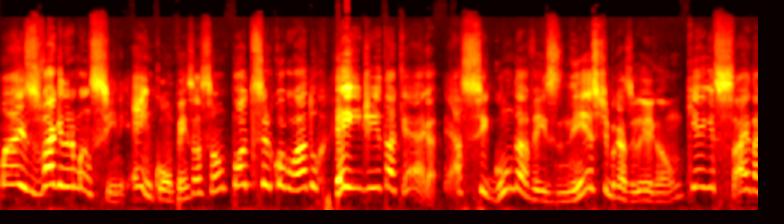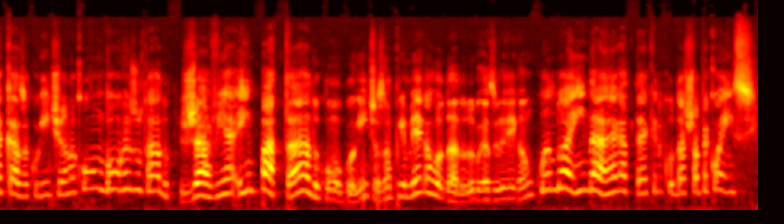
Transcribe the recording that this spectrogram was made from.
Mas Wagner Mancini, em compensação, pode ser coroado rei de Itaquera. É a segunda vez neste Brasileirão que ele sai da casa corintiana com um bom resultado. Já havia empatado com o Corinthians na primeira rodada do Brasileirão, quando ainda era técnico da Chapecoense,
